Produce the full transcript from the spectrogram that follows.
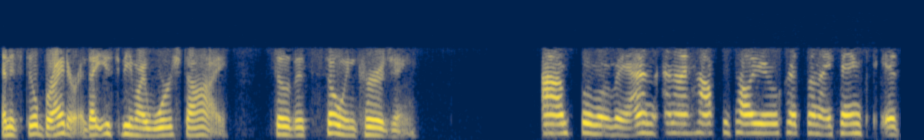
and it's still brighter. And that used to be my worst eye. So that's so encouraging. Absolutely. And and I have to tell you, Kristen, I think it's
